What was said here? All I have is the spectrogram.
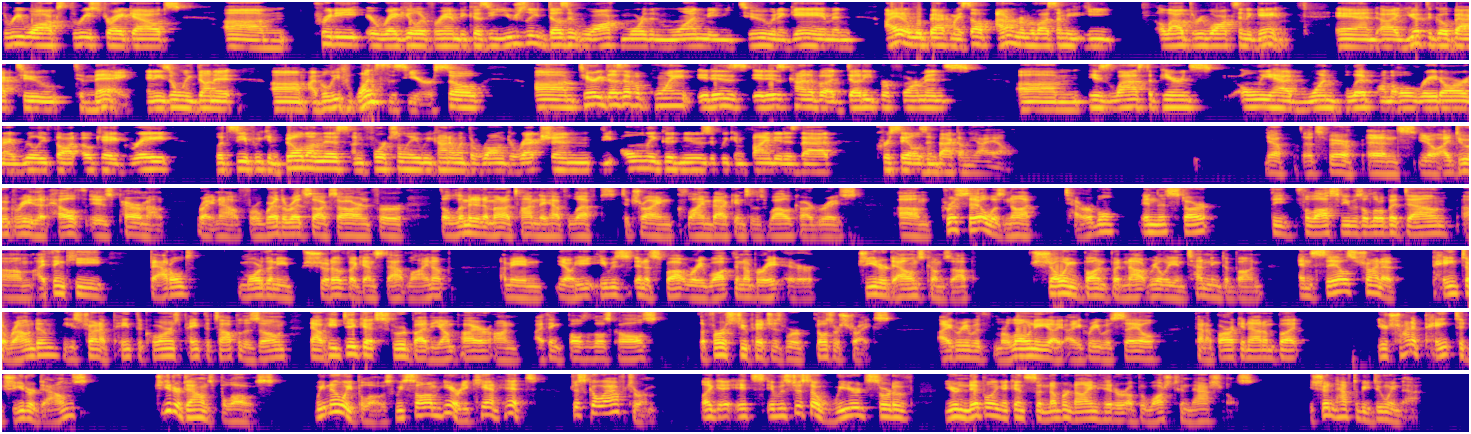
Three walks, three strikeouts, um, pretty irregular for him because he usually doesn't walk more than one, maybe two in a game. And I had to look back myself. I don't remember the last time he, he allowed three walks in a game. And uh, you have to go back to to May, and he's only done it, um, I believe, once this year. So um, Terry does have a point. It is it is kind of a duddy performance. Um, his last appearance only had one blip on the whole radar, and I really thought, okay, great. Let's see if we can build on this. Unfortunately, we kind of went the wrong direction. The only good news, if we can find it, is that Chris Sale isn't back on the IL. Yeah, that's fair. And, you know, I do agree that health is paramount right now for where the Red Sox are and for the limited amount of time they have left to try and climb back into this wild card race. Um, Chris Sale was not terrible in this start. The velocity was a little bit down. Um, I think he battled more than he should have against that lineup. I mean, you know, he he was in a spot where he walked the number eight hitter. Jeter Downs comes up, showing bunt but not really intending to bunt, and Sale's trying to paint around him. He's trying to paint the corners, paint the top of the zone. Now he did get screwed by the umpire on I think both of those calls. The first two pitches were those were strikes. I agree with Merloni. I, I agree with Sale, kind of barking at him. But you're trying to paint to Jeter Downs. Jeter Downs blows. We know he blows. We saw him here. He can't hit. Just go after him. Like it's it was just a weird sort of you're nibbling against the number nine hitter of the Washington Nationals. You shouldn't have to be doing that.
